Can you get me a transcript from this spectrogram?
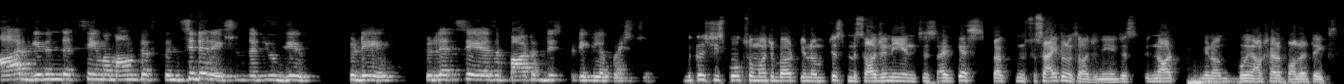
are given that same amount of consideration that you give today to, let's say, as a part of this particular question because she spoke so much about you know just misogyny and just I guess societal misogyny and just not you know going outside of politics.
